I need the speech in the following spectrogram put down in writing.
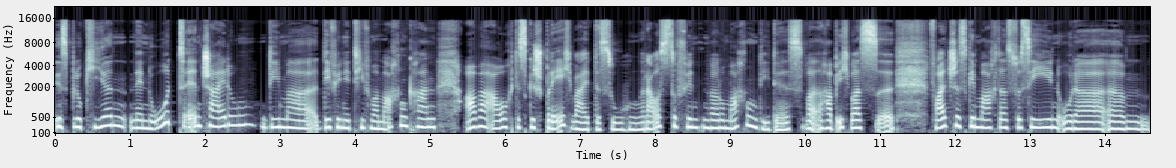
ist Blockieren eine Notentscheidung, die man definitiv mal machen kann, aber auch das Gespräch weitersuchen, rauszufinden, warum machen die das? Habe ich was äh, Falsches gemacht aus Versehen oder ähm,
